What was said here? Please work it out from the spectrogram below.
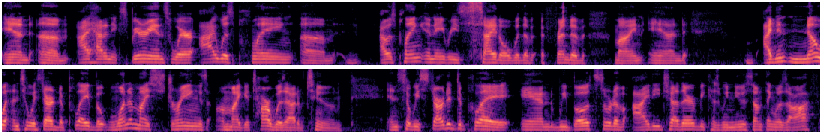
And um, I had an experience where I was playing. Um, I was playing in a recital with a, a friend of mine, and I didn't know it until we started to play. But one of my strings on my guitar was out of tune, and so we started to play, and we both sort of eyed each other because we knew something was off.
